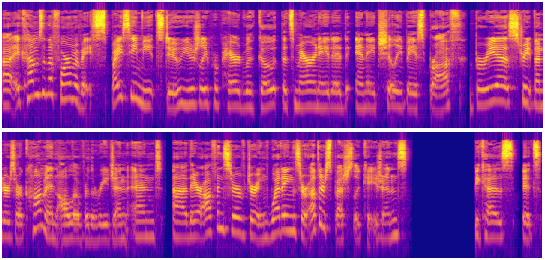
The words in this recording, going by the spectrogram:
Uh, it comes in the form of a spicy meat stew, usually prepared with goat that's marinated in a chili based broth. Birria street vendors are common all over the region, and uh, they are often served during weddings or other special occasions because it's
